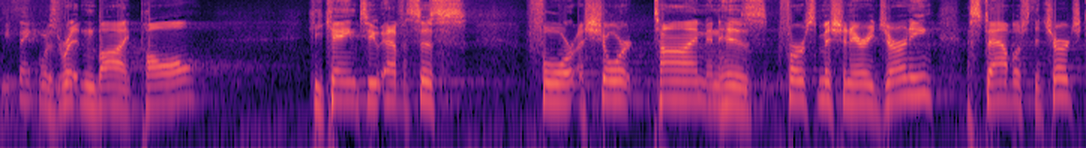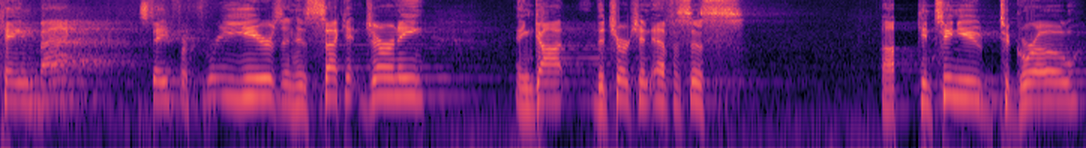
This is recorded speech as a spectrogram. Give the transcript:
we think, was written by Paul. He came to Ephesus for a short time in his first missionary journey, established the church, came back, stayed for three years in his second journey, and got the church in Ephesus uh, continued to grow.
